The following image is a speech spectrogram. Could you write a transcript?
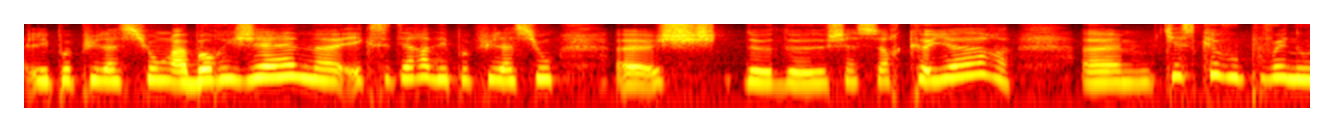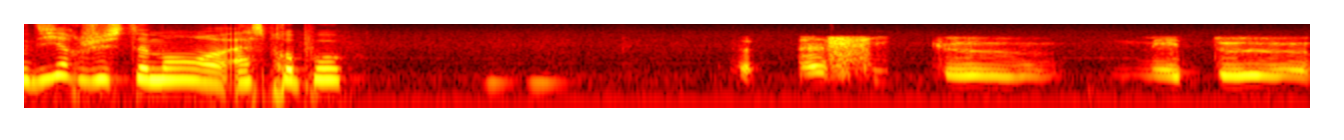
les populations aborigènes, etc., des populations euh, de, de chasseurs-cueilleurs. Euh, Qu'est-ce que vous pouvez nous dire justement euh, à ce propos? Euh, Ainsi que mes deux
